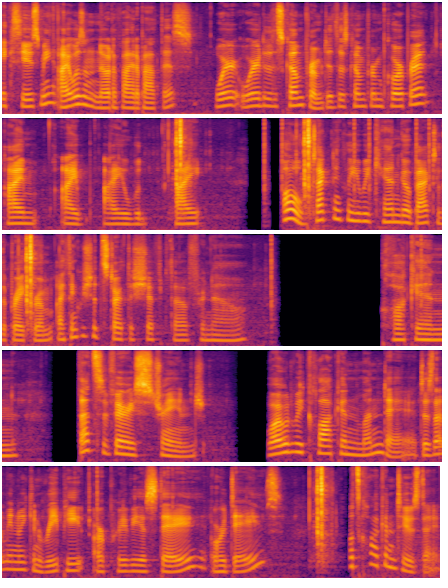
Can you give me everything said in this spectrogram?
Excuse me, I wasn't notified about this. Where where did this come from? Did this come from corporate? I'm I I would I Oh, technically we can go back to the break room. I think we should start the shift though for now. Clock in. That's very strange. Why would we clock in Monday? Does that mean we can repeat our previous day or days? Let's clock in Tuesday.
